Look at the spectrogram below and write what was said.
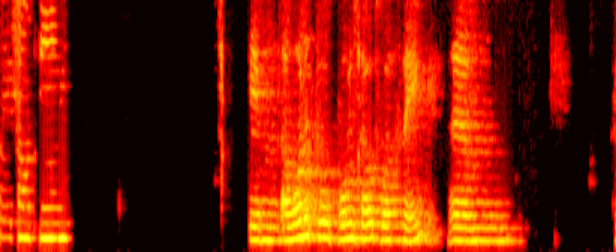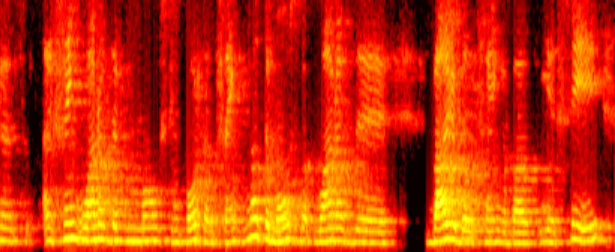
say something? Um, I wanted to point out one thing, um, because I think one of the most important thing, not the most, but one of the valuable thing about ESC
